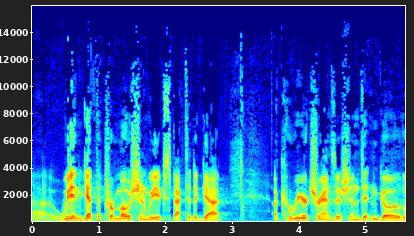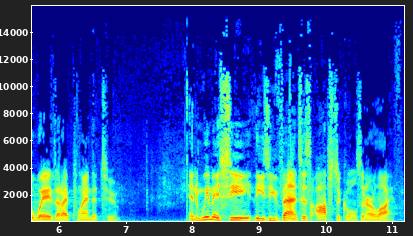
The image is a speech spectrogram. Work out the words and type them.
Uh, we didn't get the promotion we expected to get. A career transition didn't go the way that I planned it to. And we may see these events as obstacles in our life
